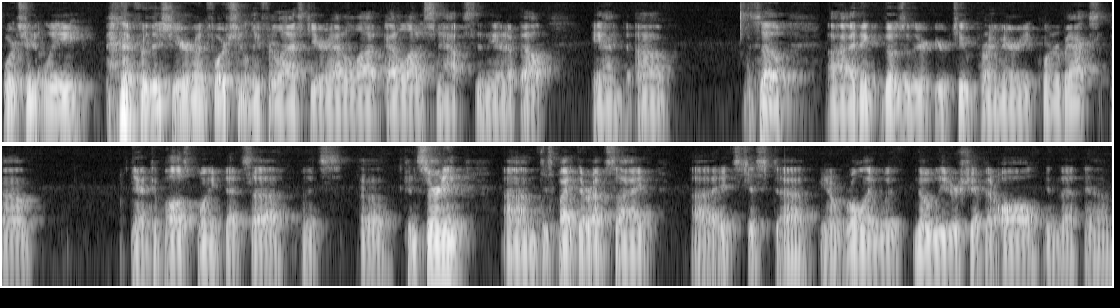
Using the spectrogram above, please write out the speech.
fortunately for this year, unfortunately for last year, had a lot got a lot of snaps in the NFL, and um, so uh, I think those are their, your two primary cornerbacks. Um, and to Paul's point, that's uh, that's uh, concerning um, despite their upside. Uh, it's just uh, you know rolling with no leadership at all in the uh,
